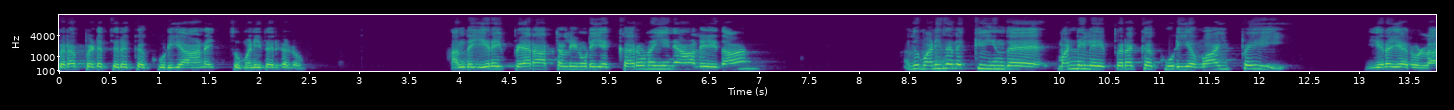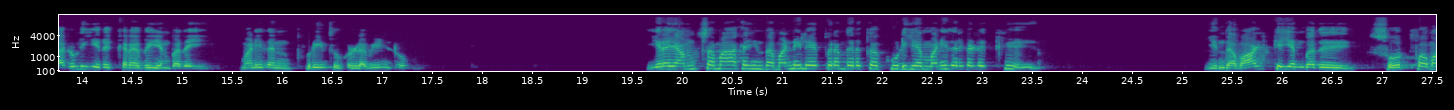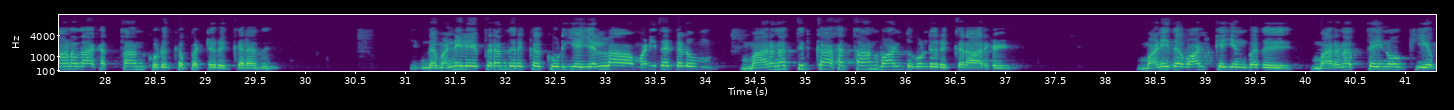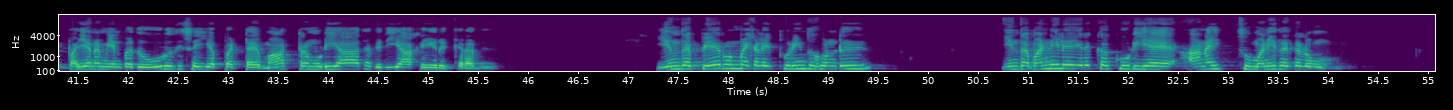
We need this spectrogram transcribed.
பிறப்பெடுத்திருக்கக்கூடிய அனைத்து மனிதர்களும் அந்த இறை பேராற்றலினுடைய கருணையினாலேதான் அது மனிதனுக்கு இந்த மண்ணிலே பிறக்கக்கூடிய வாய்ப்பை இறையருள் அருளி இருக்கிறது என்பதை மனிதன் புரிந்து கொள்ள வேண்டும். இறை அம்சமாக இந்த மண்ணிலே பிறந்திருக்கக்கூடிய மனிதர்களுக்கு இந்த வாழ்க்கை என்பது சொற்பமானதாகத்தான் கொடுக்கப்பட்டிருக்கிறது. இந்த மண்ணிலே பிறந்திருக்கக்கூடிய எல்லா மனிதர்களும் மரணத்திற்காகத்தான் வாழ்ந்து கொண்டிருக்கிறார்கள். மனித வாழ்க்கை என்பது மரணத்தை நோக்கிய பயணம் என்பது உறுதி செய்யப்பட்ட மாற்ற முடியாத விதியாக இருக்கிறது. இந்த பேருண்மைகளை புரிந்து கொண்டு இந்த மண்ணிலே இருக்கக்கூடிய அனைத்து மனிதர்களும்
